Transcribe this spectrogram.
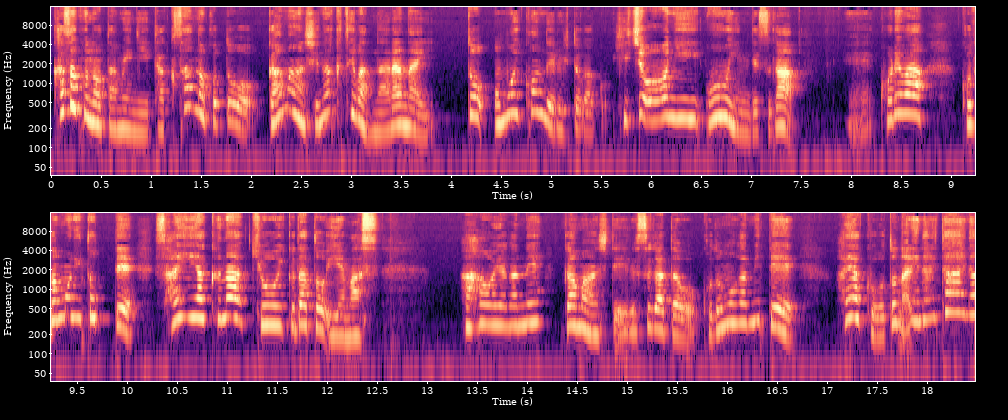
家族のためにたくさんのことを我慢しなくてはならないと思い込んでいる人が非常に多いんですが、えー、これは子供にとって最悪な教育だと言えます。母親がね我慢している姿を子供が見て早く大人になりたいな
